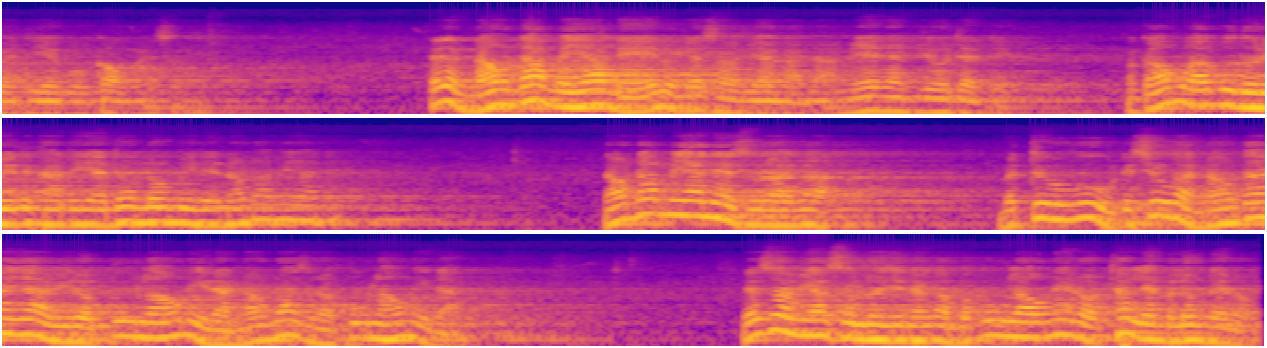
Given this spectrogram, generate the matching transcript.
ပဲတရားကိုကောက်မယ်ဆိုရင်ဒါကြောင့်နောင်တမရနဲ့လို့မြတ်စွာဘုရားကလည်းအမြဲတမ်းပြောတတ်တယ်မကောင်းမှုအကုသိုလ်တွေတစ်ခါတည်းရတော့လုံးမိတယ်နောင်တမရနဲ့နောင်တမရနဲ့ဆိုတာကမတူဘူးတချို့ကနောင်တရပြီးတော့ပူလောင်နေတာနောင်တဆိုတာပူလောင်နေတာ မြတ်စွာဘုရားဆိုလိုချင်တာကမပူလောင်နဲ့တော့ထက်လည်းမလုံးနဲ့တော့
